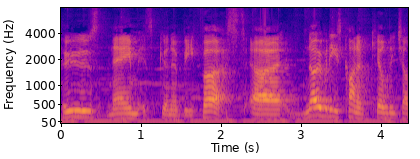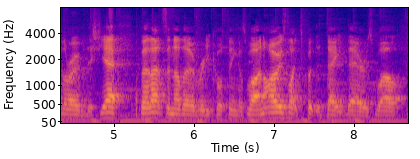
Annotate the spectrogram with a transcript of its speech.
whose name is gonna be first? Uh, nobody's kind of killed each other over this yet, but that's another really cool thing as well. And I always like to put the date there as well,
